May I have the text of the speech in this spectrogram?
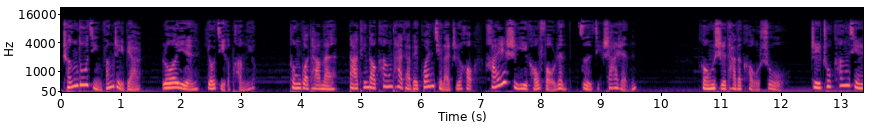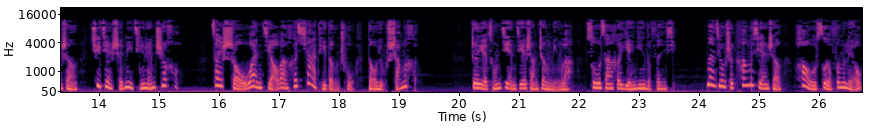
成都警方这边，罗隐有几个朋友，通过他们打听到康太太被关起来之后，还是一口否认自己杀人，同时他的口述指出康先生去见神秘情人之后，在手腕、脚腕和下体等处都有伤痕。这也从间接上证明了苏三和严英的分析，那就是康先生好色风流，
